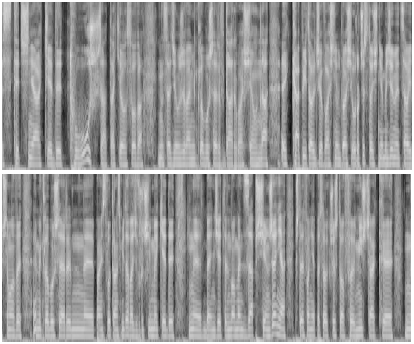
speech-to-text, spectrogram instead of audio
stycznia, kiedy tłuszcza takiego słowa w zasadzie używam Klobuchar wdarła się na Kapitol, gdzie właśnie odbyła się uroczystość. Nie będziemy całej przemowy. Emy Państwu transmitować. Wrócimy, kiedy m, będzie ten moment zaprzysiężenia. Przy telefonie profesor Krzysztof Miszczak, m,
